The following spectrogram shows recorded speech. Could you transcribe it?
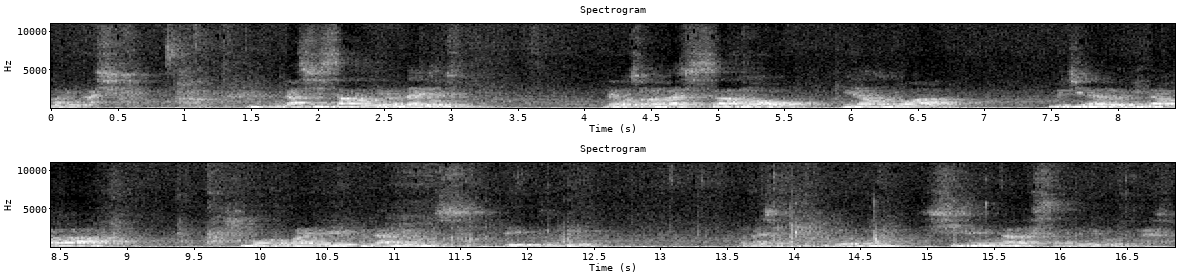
会らしく。らしさっていうのは大事です。でもそのらしさの源は内なる御霊が紐解かれていく内容に知っていくとき私たちに非常に自然ならしさが出てくるんです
